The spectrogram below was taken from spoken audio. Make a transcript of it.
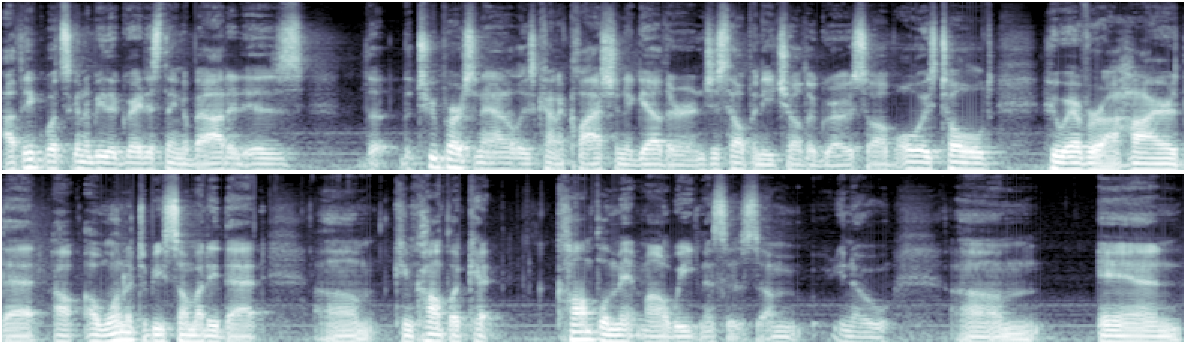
I think what's going to be the greatest thing about it is the, the two personalities kind of clashing together and just helping each other grow. So I've always told whoever I hire that I, I want it to be somebody that um, can complicate complement my weaknesses. Um, you know, um, and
